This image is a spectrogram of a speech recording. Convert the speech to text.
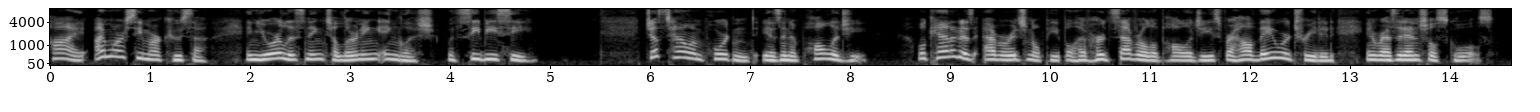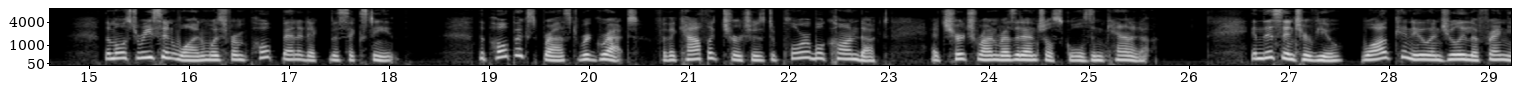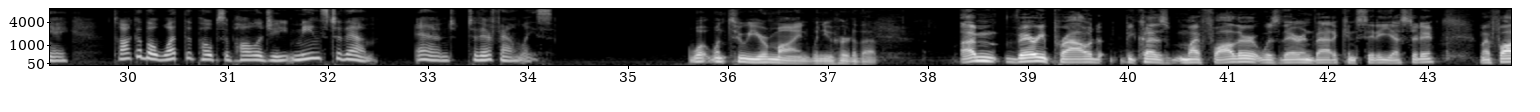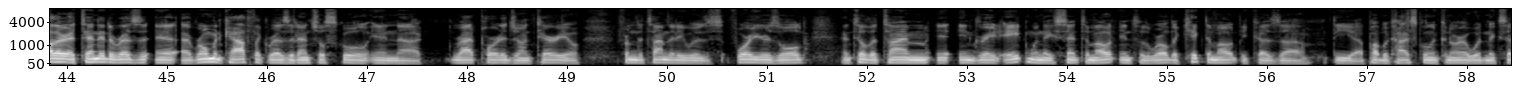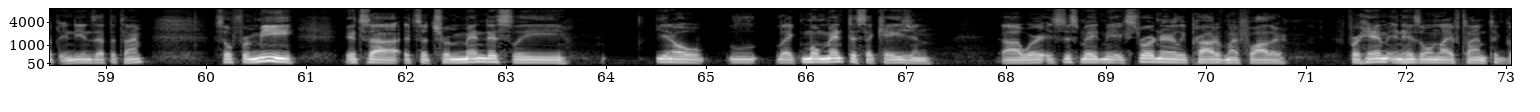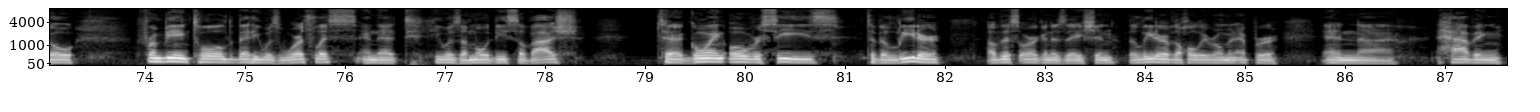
Hi, I'm Marcy Markusa, and you're listening to Learning English with CBC. Just how important is an apology? Well, Canada's Aboriginal people have heard several apologies for how they were treated in residential schools. The most recent one was from Pope Benedict XVI. The Pope expressed regret for the Catholic Church's deplorable conduct at church run residential schools in Canada. In this interview, Wab Kinew and Julie Lafreniere talk about what the Pope's apology means to them and to their families. What went through your mind when you heard of that? I'm very proud because my father was there in Vatican City yesterday. My father attended a, resi- a Roman Catholic residential school in uh, Rat Portage, Ontario, from the time that he was four years old until the time in grade eight when they sent him out into the world. They kicked him out because uh, the uh, public high school in Kenora wouldn't accept Indians at the time. So for me, it's uh, it's a tremendously, you know, l- like momentous occasion uh, where it's just made me extraordinarily proud of my father for him in his own lifetime to go from being told that he was worthless and that he was a maudit sauvage to going overseas to the leader of this organization, the leader of the Holy Roman Emperor, and uh, having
